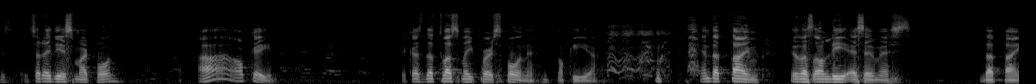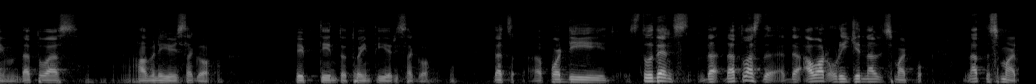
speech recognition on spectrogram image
It's- It's already a smartphone? Ah, okay. Because that was my first phone, eh, Nokia. and that time, it was only SMS. That time, that was how many years ago? 15 to 20 years ago. That's uh, for the students. That, that was the, the, our original smartphone, not the smart,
